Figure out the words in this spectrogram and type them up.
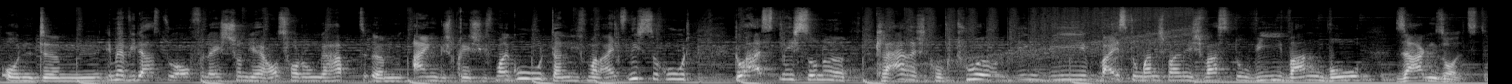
Und ähm, immer wieder hast du auch vielleicht schon die Herausforderung gehabt, ähm, ein Gespräch lief mal gut, dann lief mal eins nicht so gut. Du hast nicht so eine klare Struktur und irgendwie weißt du manchmal nicht, was du wie, wann, wo sagen sollst.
